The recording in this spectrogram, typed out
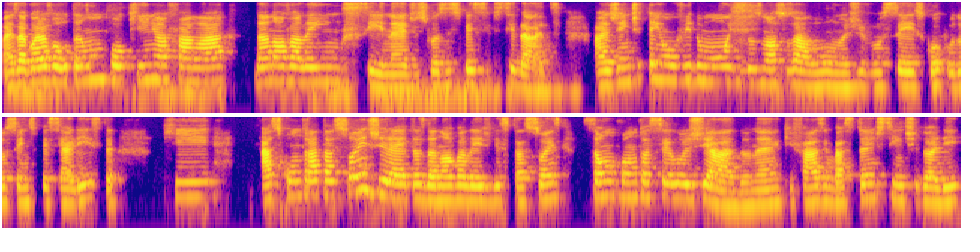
mas agora voltando um pouquinho a falar da nova lei em si, né, de suas especificidades. A gente tem ouvido muito dos nossos alunos, de vocês, corpo docente especialista, que as contratações diretas da nova lei de licitações são um ponto a ser elogiado, né? Que fazem bastante sentido ali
